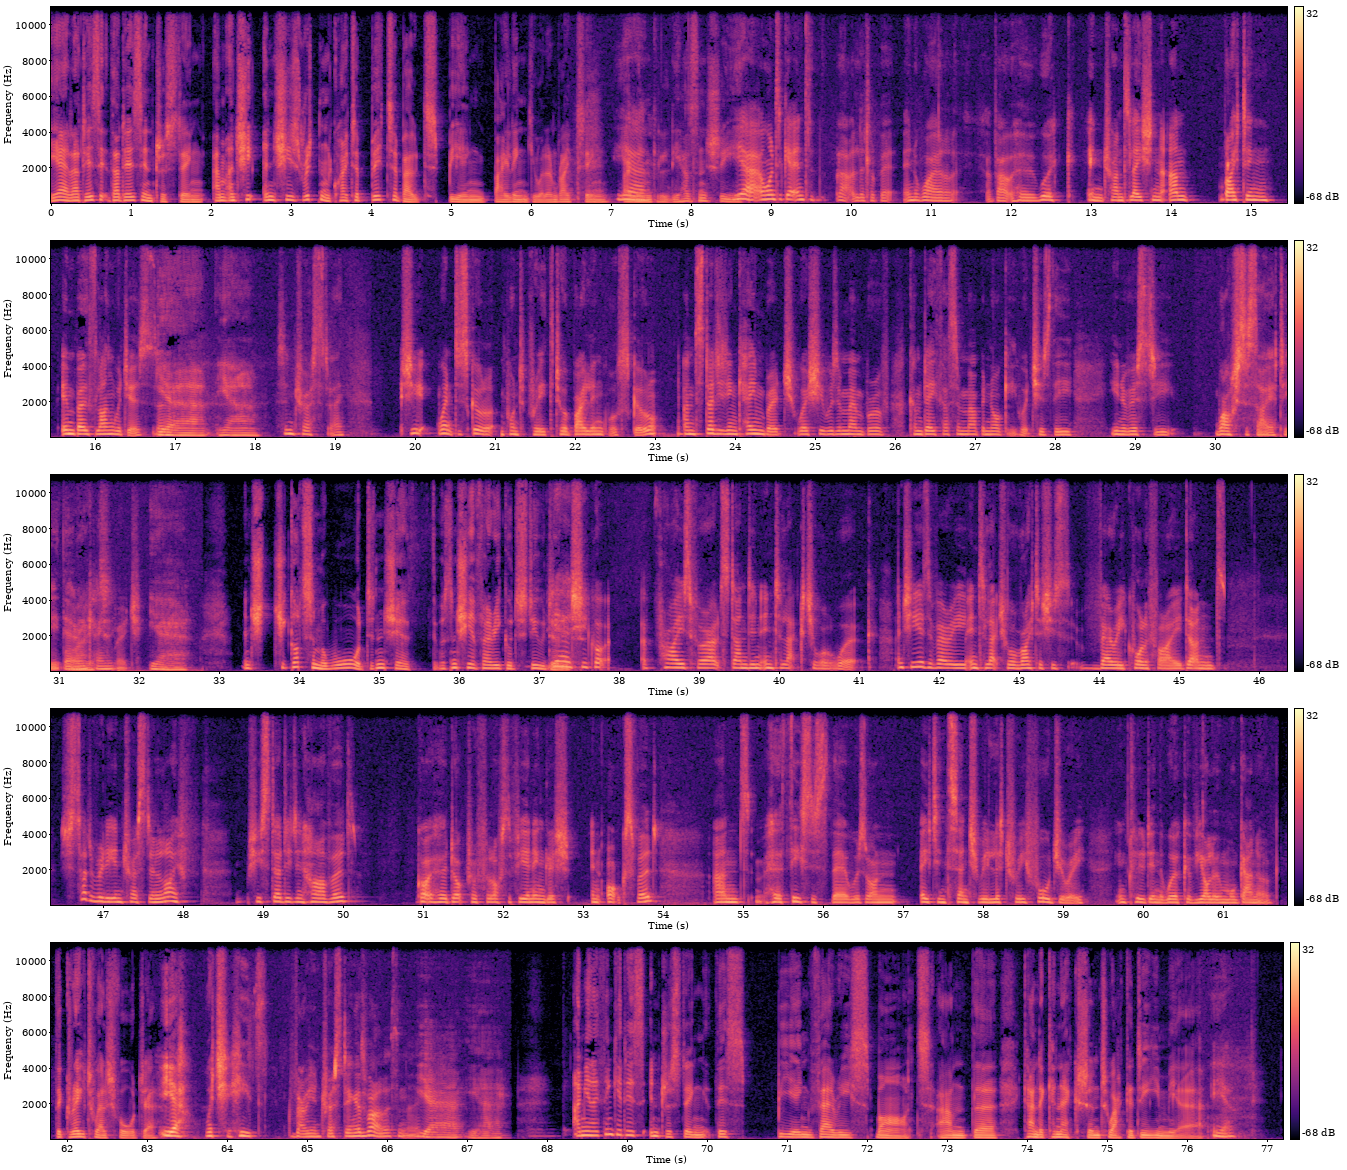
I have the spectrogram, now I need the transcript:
Yeah, that is that is interesting. Um, and she and she's written quite a bit about being bilingual and writing Yeah. bilingually, hasn't she? Yeah, I want to get into that a little bit in a while about her work in translation and writing in both languages. So Yeah, yeah. It's interesting. She went to school in Pontypridd to a bilingual school and studied in Cambridge, where she was a member of Cymdeithas y Mabinogi, which is the University Welsh Society there in Cambridge. Yeah. And she, she got some award, didn't she? Wasn't she a very good student? Yeah, she got a prize for outstanding intellectual work. And she is a very intellectual writer. She's very qualified and she's had a really interesting life. She studied in Harvard, got her Doctor of Philosophy in English in Oxford, and her thesis there was on 18th century literary forgery, including the work of Iolo Morgannwg. the great Welsh forger. Yeah, which he's very interesting as well, isn't he? Yeah, yeah. I mean, I think it is interesting this being very smart and the kind of connection to academia Yeah.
